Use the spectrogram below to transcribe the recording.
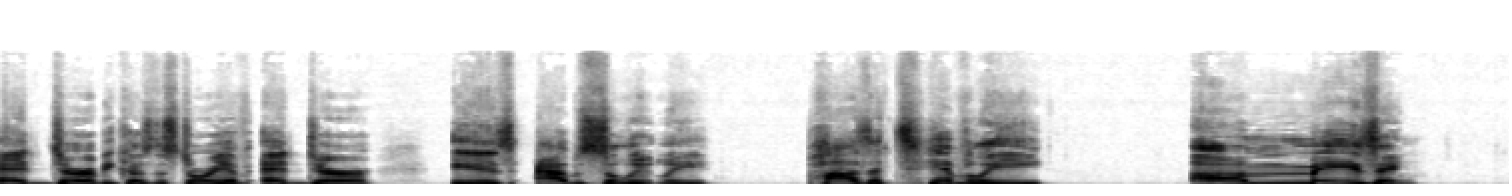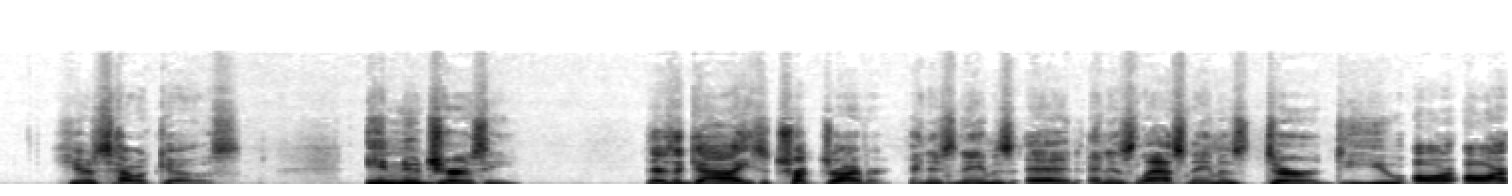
Ed Durr because the story of Ed Durr is absolutely, positively amazing. Here's how it goes In New Jersey, there's a guy, he's a truck driver, and his name is Ed, and his last name is Durr, D U R R.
